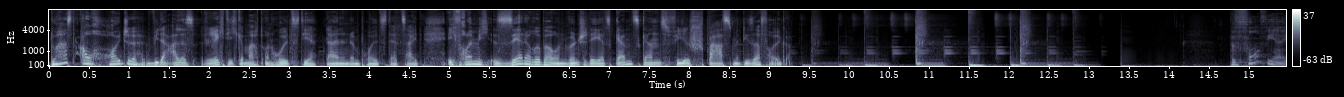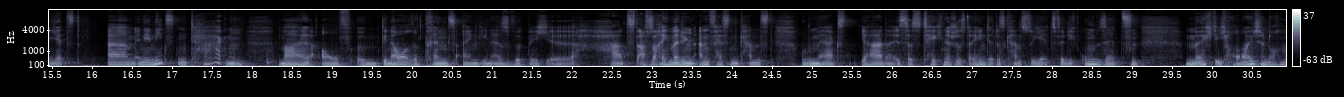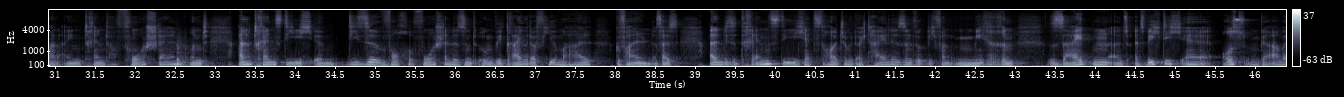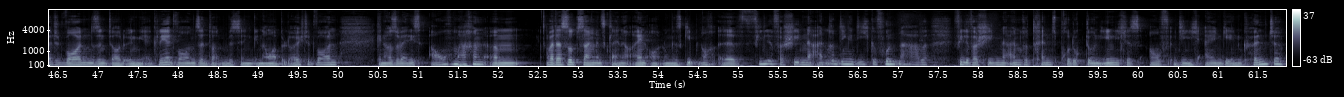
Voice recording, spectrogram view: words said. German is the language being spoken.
Du hast auch heute wieder alles richtig gemacht und holst dir deinen Impuls der Zeit. Ich freue mich sehr darüber und wünsche dir jetzt ganz, ganz viel Spaß mit dieser Folge. Bevor wir jetzt ähm, in den nächsten Tagen mal auf ähm, genauere Trends eingehen, also wirklich äh, Hard Stuff, sag ich mal, den du anfassen kannst, wo du merkst, ja, da ist das Technisches dahinter, das kannst du jetzt für dich umsetzen möchte ich heute nochmal einen Trend vorstellen. Und alle Trends, die ich ähm, diese Woche vorstelle, sind irgendwie drei oder vier Mal gefallen. Das heißt, alle diese Trends, die ich jetzt heute mit euch teile, sind wirklich von mehreren Seiten als, als wichtig äh, ausgearbeitet worden, sind dort irgendwie erklärt worden, sind dort ein bisschen genauer beleuchtet worden. Genauso werde ich es auch machen. Ähm, aber das sozusagen als kleine Einordnung. Es gibt noch äh, viele verschiedene andere Dinge, die ich gefunden habe, viele verschiedene andere Trends, Produkte und ähnliches, auf die ich eingehen könnte.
